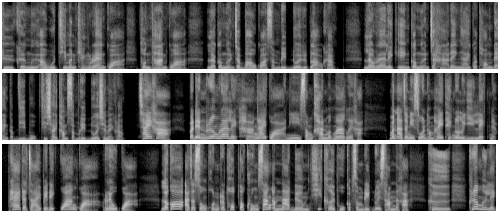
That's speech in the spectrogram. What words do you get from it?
คือเครื่องมืออาวุธที่มันแข็งแรงกว่า ทนทานกว่า แล้วก็เหมือนจะเบากว่าสำริดด้วยหรือเปล่าครับ แล้วแร่เหล็กเองก็เหมือนจะหาได้ง่ายกว่าทองแดงกับดีบุกที่ใช้ทำสำริดด้วยใช่ไหมครับใช่ค่ะ ประเด็นเรื่องแร่เหล็กหาง่ายกว่านี่สำคัญมากๆเลยค่ะมันอาจจะมีส่วนทำให้เทคโนโลยีเหล็กเนี่ยแพร่กระจายไปได้กว้างกว่าเร็วกว่า แล้วก็อาจจะส่งผลกระทบต่อโครงสร้างอำนาจเดิมที่เคยผูกกับสำริดด้วยซ้ำนะคะ คือเครื่องมือเหล็ก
